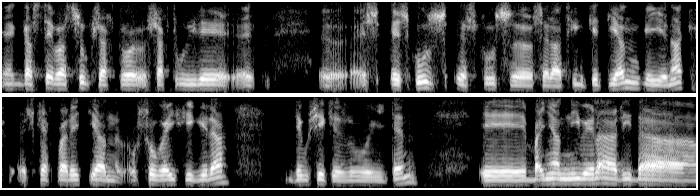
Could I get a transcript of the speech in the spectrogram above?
eh, gazte batzuk sartu, sartu dire eh, es, eskuz, eskuz uh, zera trinketian gehienak, eskerparetian oso gaizki gera, deusik ez du egiten, e, baina nibela ari da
